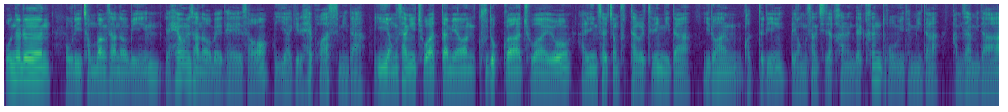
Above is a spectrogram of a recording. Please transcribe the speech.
오늘은 우리 전방 산업인 해운 산업에 대해서 이야기를 해 보았습니다. 이 영상이 좋았다면 구독과 좋아요, 알림 설정 부탁을 드립니다. 이러한 것들이 영상 제작하는데 큰 도움이 됩니다. 감사합니다.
